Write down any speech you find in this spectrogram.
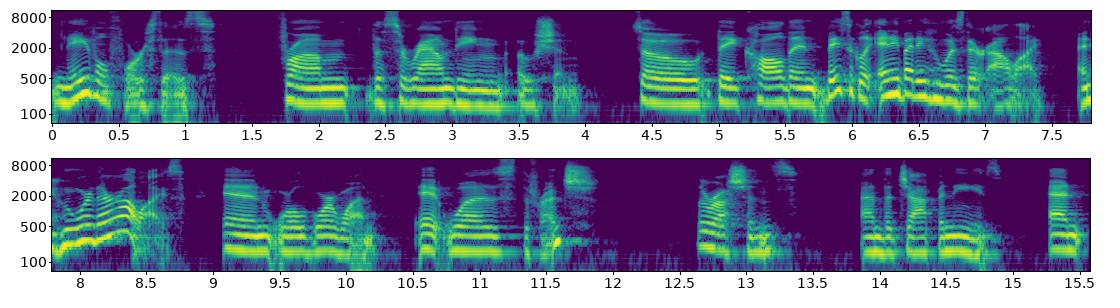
naval forces from the surrounding ocean. So they called in basically anybody who was their ally. And who were their allies in World War I? It was the French, the Russians, and the Japanese. And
